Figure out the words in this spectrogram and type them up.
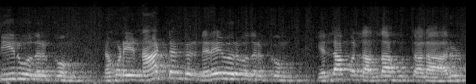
தீருவதற்கும் நம்முடைய நாட்டங்கள் நிறைவேறுவதற்கும் எல்லாம் வல்ல அல்லாஹு தாலா அருள்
